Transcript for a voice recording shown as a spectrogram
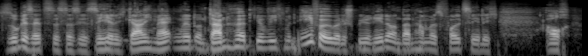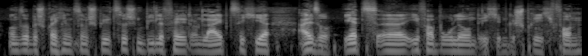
so gesetzt ist, dass ihr es sicherlich gar nicht merken wird. Und dann hört ihr, wie ich mit Eva über das Spiel rede. Und dann haben wir es vollzählig. Auch unsere Besprechung zum Spiel zwischen Bielefeld und Leipzig hier. Also, jetzt äh, Eva Bohle und ich im Gespräch von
